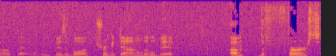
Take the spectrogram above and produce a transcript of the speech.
know if that will be visible. I'll shrink it down a little bit. Um, the first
